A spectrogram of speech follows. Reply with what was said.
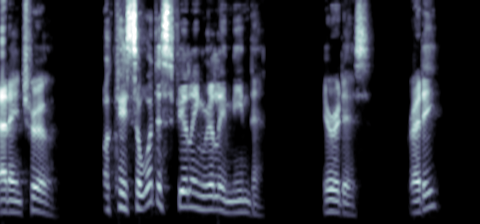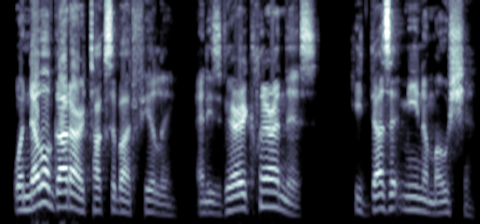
that ain't true. Okay, so what does feeling really mean then? Here it is. Ready? When Neville Goddard talks about feeling, and he's very clear on this, he doesn't mean emotion.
